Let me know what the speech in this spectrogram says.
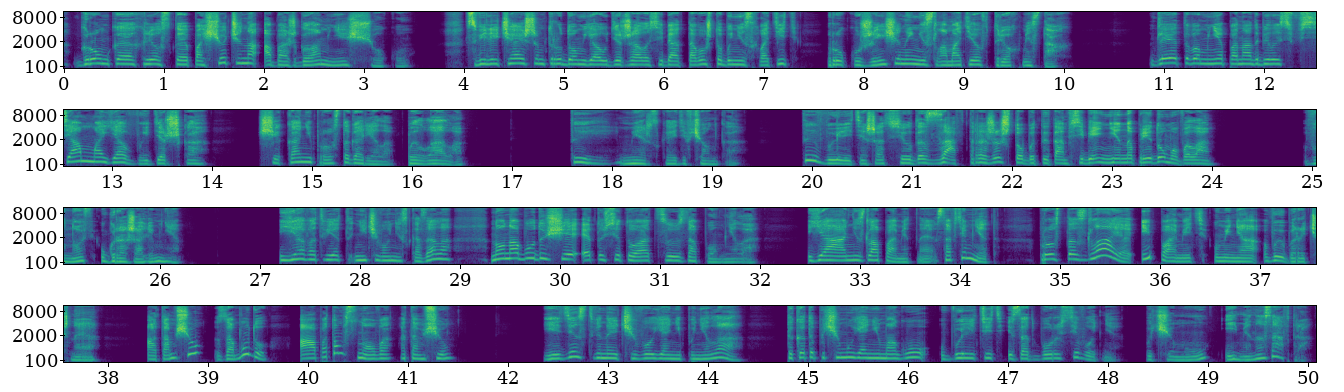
Громкая хлесткая пощечина обожгла мне щеку. С величайшим трудом я удержала себя от того, чтобы не схватить руку женщины и не сломать ее в трех местах. Для этого мне понадобилась вся моя выдержка. Щека не просто горела, пылала. «Ты, мерзкая девчонка, ты вылетишь отсюда завтра же, чтобы ты там себе не напридумывала!» Вновь угрожали мне. Я в ответ ничего не сказала, но на будущее эту ситуацию запомнила. Я не злопамятная, совсем нет. Просто злая и память у меня выборочная. Отомщу, забуду, а потом снова отомщу. Единственное, чего я не поняла, так это почему я не могу вылететь из отбора сегодня? Почему именно завтра?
